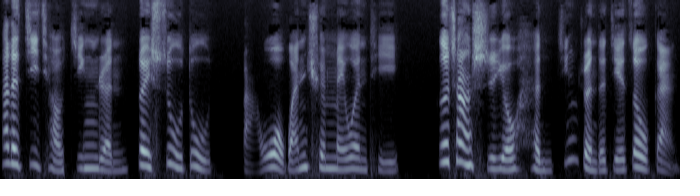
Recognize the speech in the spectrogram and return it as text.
他的技巧惊人，对速度把握完全没问题，歌唱时有很精准的节奏感，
